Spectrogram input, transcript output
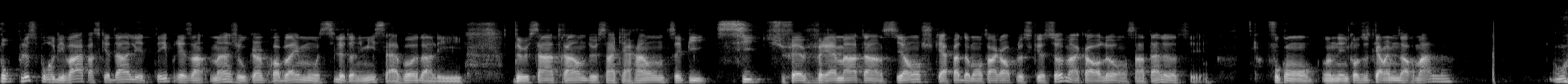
pour plus pour l'hiver, parce que dans l'été, présentement, j'ai aucun problème. Moi aussi, l'autonomie, ça va dans les 230, 240. Puis si tu fais vraiment attention, je suis capable de monter encore plus que ça, mais encore là, on s'entend, là, faut qu'on ait une conduite quand même normale. Oui,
